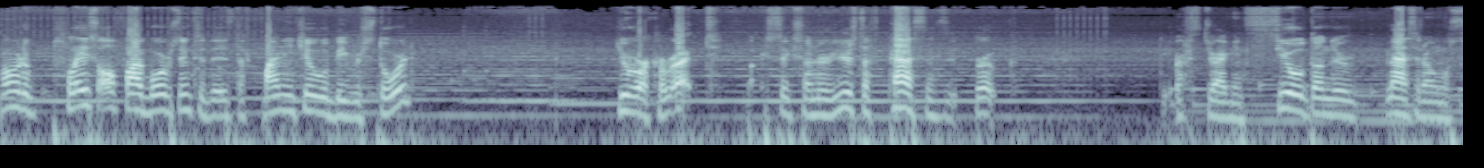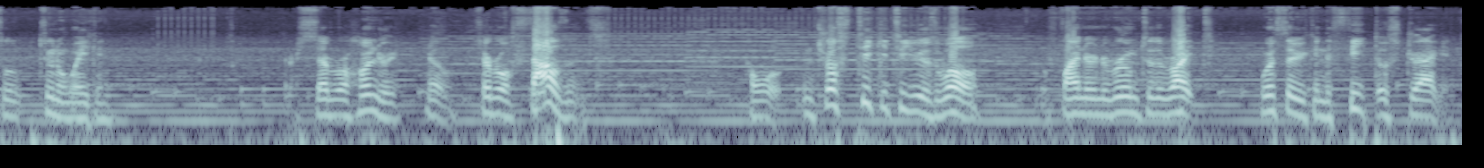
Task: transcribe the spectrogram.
if I were to place all five orbs into this, the binding shield would be restored? You are correct. Like 600 years have passed since it broke. The Earth Dragon sealed under Macedon will soon awaken. There are several hundred, no, several thousands. I will entrust Tiki to you as well. You'll find her in the room to the right. With her you can defeat those dragons.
